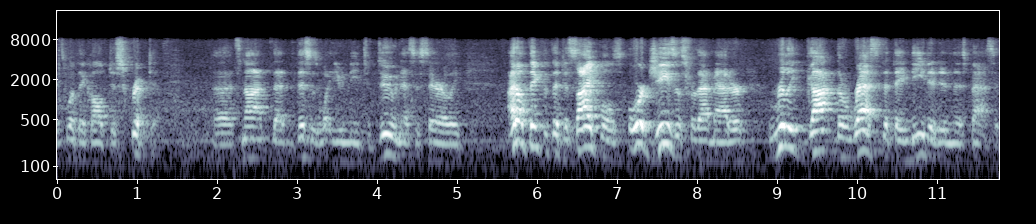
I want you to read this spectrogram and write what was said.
It's what they call descriptive. Uh, it's not that this is what you need to do necessarily. I don't think that the disciples, or Jesus for that matter, really got the rest that they needed in this passage.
